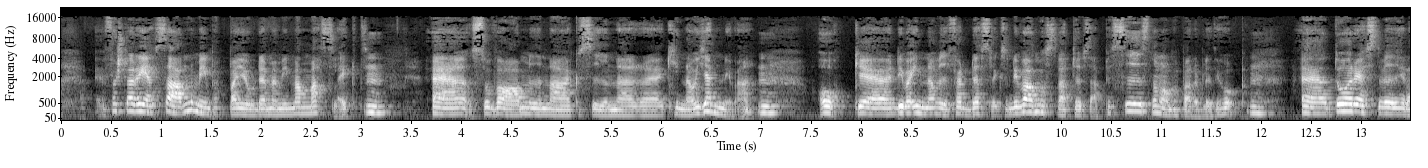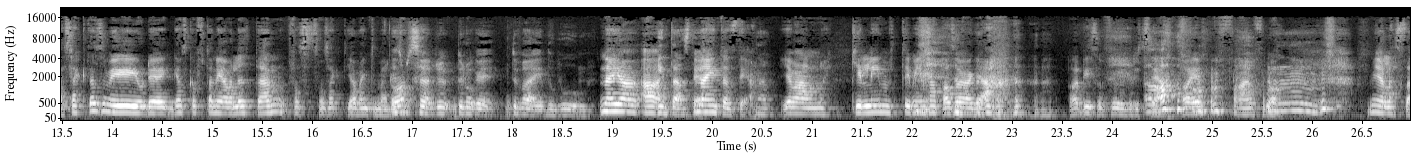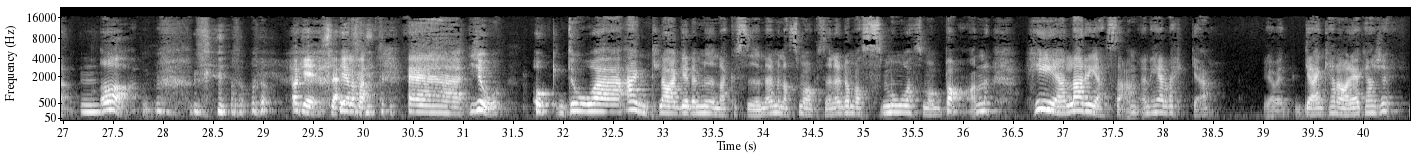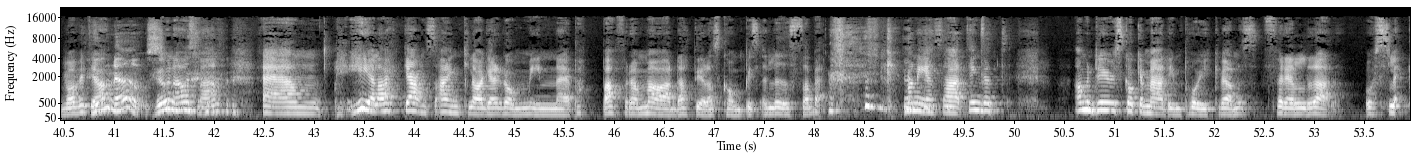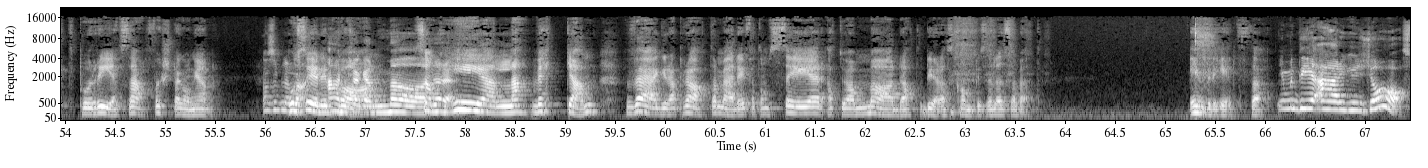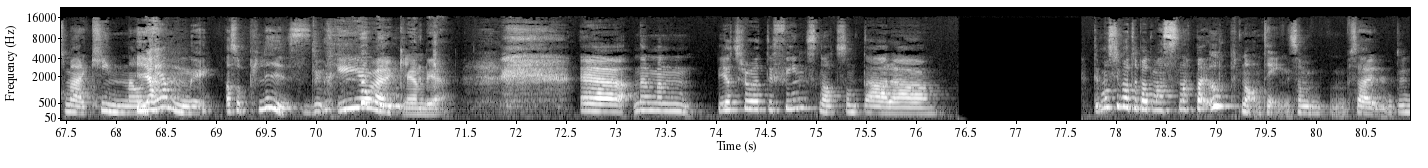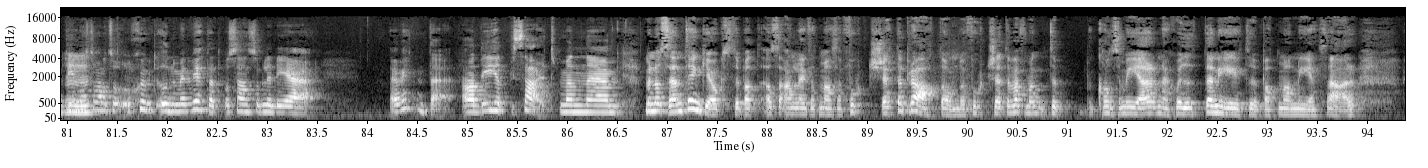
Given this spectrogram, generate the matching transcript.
Första resan min pappa gjorde med min mammas släkt Mm. eh, så var mina kusiner eh, Kinna och Jenny med. Mm. Och eh, det var innan vi föddes liksom. Det var, måste varit typ såhär, precis när mamma och pappa hade blivit ihop. Mm. Eh, då reste vi hela släkten som vi gjorde ganska ofta när jag var liten. Fast som sagt jag var inte med då. Så du, du, låg i, du var i the womb. Nej, jag, ja, Inte ens det? Nej, inte ens det. Jag var en glimt i min pappas öga. ja, det är så fint att säga. Fan förlåt. Men jag är ledsen. Åh. Okej, släpp. I alla fall. Eh, jo, och då anklagade mina kusiner, mina småkusiner, de var små, små barn. Hela resan, en hel vecka. Jag vet, Gran Canaria kanske? Vad vet jag? Who knows? Who knows man. Ehm, hela veckan så anklagade de min eh, pappa för att ha mördat deras kompis Elisabeth. Man är så här, tänk att ja, men du ska åka med din pojkväns föräldrar och släkt på resa första gången. Och så blir Och man så är det barn mördare. som hela veckan vägrar prata med dig för att de ser att du har mördat deras kompis Elisabeth. Är inte det helt stört? Jo men det är ju jag som är Kinna och Ja. Jenny. Alltså please. Du är verkligen det. Eh, nej men jag tror att det finns något sånt där. eh, det måste ju vara typ att man snappar upp någonting som så här, det, det måste vara något så sjukt undermedvetet och sen så blir det Jag vet inte. Ja, det är helt bisarrt. Men... Eh... Men och sen tänker jag också typ att alltså, anledningen till att man så fortsätter prata om det och fortsätter varför man typ konsumerar den här skiten är ju typ att man är så här.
